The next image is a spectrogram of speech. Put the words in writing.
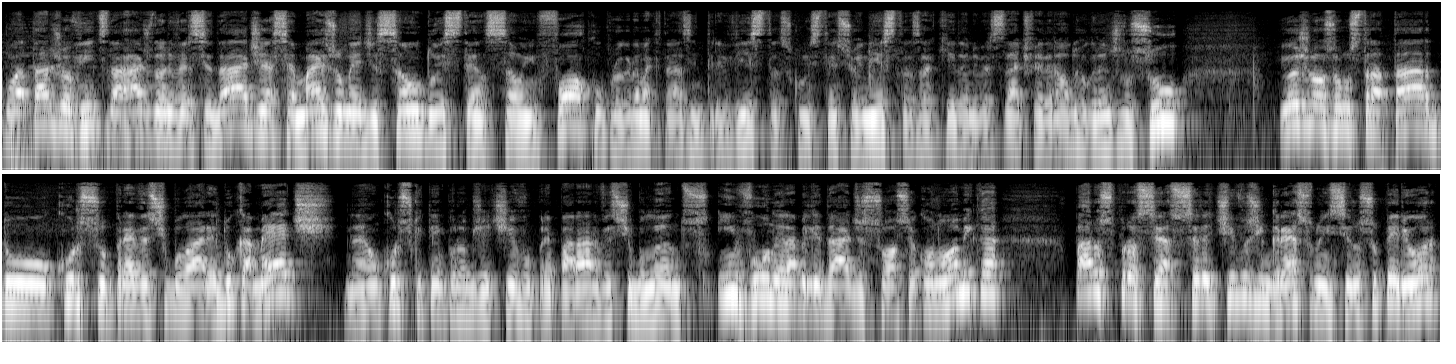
Boa tarde, ouvintes da Rádio da Universidade. Essa é mais uma edição do Extensão em Foco, o programa que traz entrevistas com extensionistas aqui da Universidade Federal do Rio Grande do Sul. E hoje nós vamos tratar do curso pré-vestibular Educamed, né, um curso que tem por objetivo preparar vestibulandos em vulnerabilidade socioeconômica para os processos seletivos de ingresso no ensino superior,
